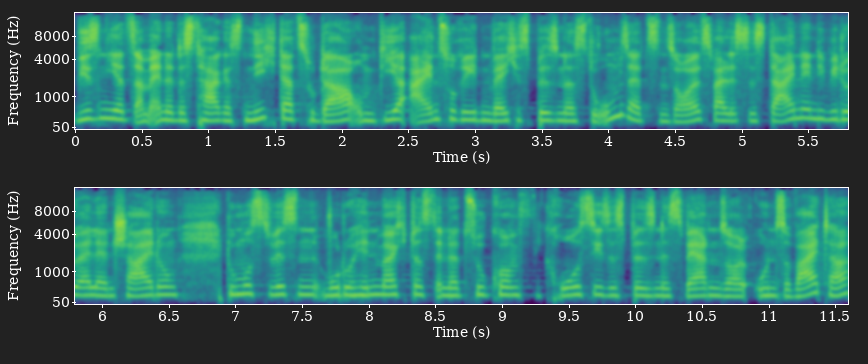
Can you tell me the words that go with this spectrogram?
Wir sind jetzt am Ende des Tages nicht dazu da, um dir einzureden, welches Business du umsetzen sollst, weil es ist deine individuelle Entscheidung. Du musst wissen, wo du hin möchtest in der Zukunft, wie groß dieses Business werden soll und so weiter.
